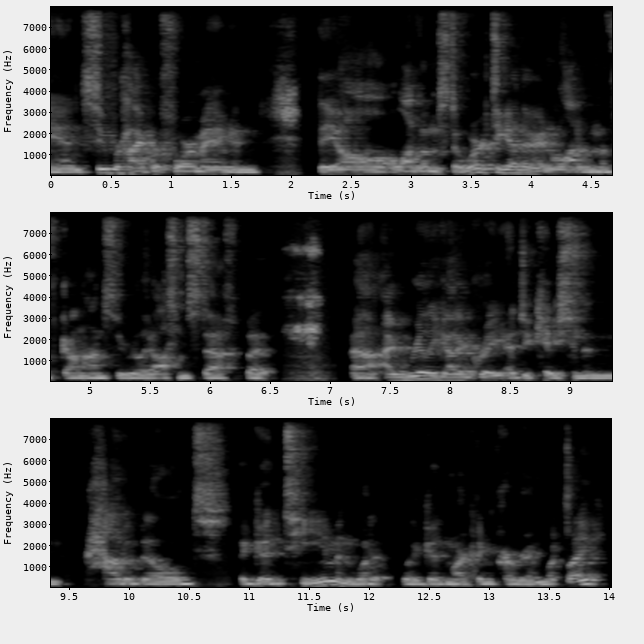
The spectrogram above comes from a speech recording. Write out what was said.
and super high performing and they all a lot of them still work together and a lot of them have gone on to do really awesome stuff but uh, i really got a great education in how to build a good team and what a, what a good marketing program looked like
